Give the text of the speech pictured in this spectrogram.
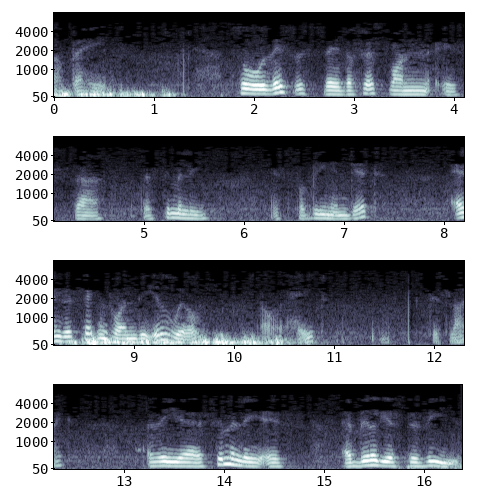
uh, behaves. So this is the, the first one is uh, the simile is for being in debt, and the second one, the ill will or hate, dislike. The uh, simile is a bilious disease,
